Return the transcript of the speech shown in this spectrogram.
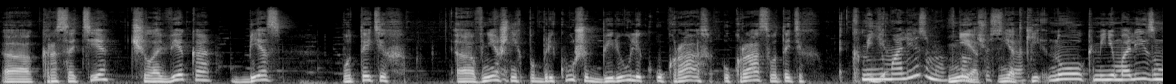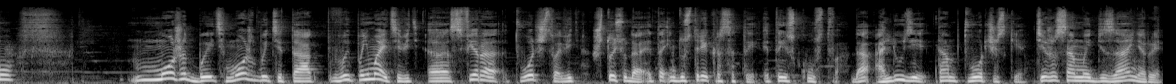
э, красоте человека без вот этих э, внешних побрякушек, бирюлек, украс, украс вот этих... К минимализму? Я... Нет, числе? нет, к... ну, к минимализму... Может быть, может быть и так. Вы понимаете, ведь э, сфера творчества, ведь что сюда? Это индустрия красоты, это искусство, да, а люди там творческие, те же самые дизайнеры,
